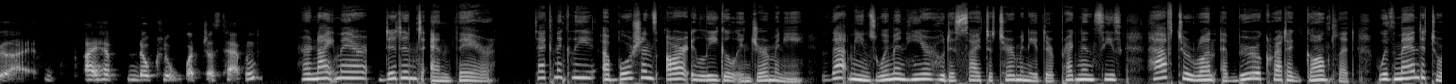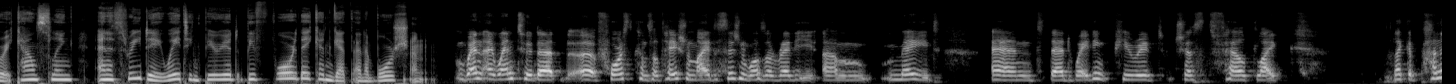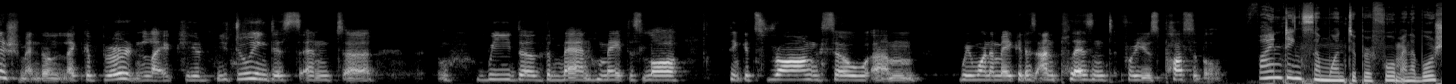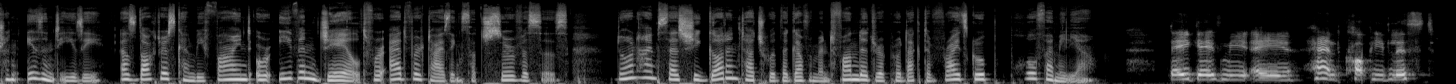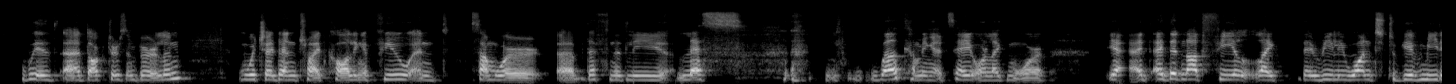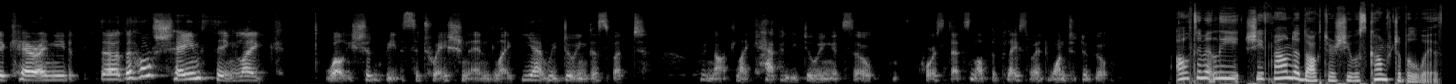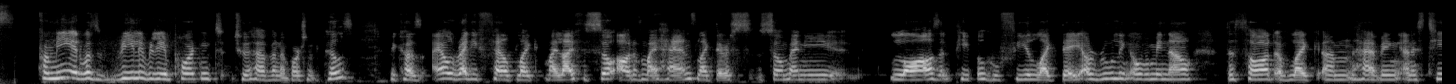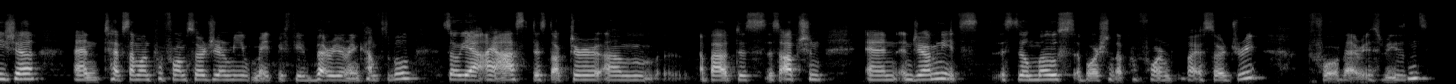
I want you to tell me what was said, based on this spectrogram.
I have no clue what just happened. Her nightmare didn't end there. Technically, abortions are illegal in Germany. That means women here who decide to terminate their pregnancies have to run a bureaucratic gauntlet with mandatory counseling and a three day waiting period before they can get an abortion. When I went to that uh, forced consultation, my decision was already um, made, and that waiting period just felt like like a punishment or like a burden like you're, you're doing this and uh, we, the, the man who made this law, think it's wrong. So um, we want to make it as unpleasant for you as possible. Finding someone to perform an abortion isn't easy, as doctors can be fined or even jailed for advertising such services. Dornheim says she got in touch with the government funded reproductive rights group Pro Familia. They gave me a hand copied list with uh, doctors in Berlin, which I then tried calling a few, and some were uh, definitely less welcoming, I'd say, or like more. Yeah, I, I did not feel like they really want to give me the care I needed. The the whole shame thing, like, well, it shouldn't be the situation, and like, yeah, we're doing this, but we're not like happily doing it. So of course, that's not the place where I'd wanted to go. Ultimately, she found a doctor she was comfortable with for me, it was really, really important to have an abortion pills because I already felt like my life is so out of my hands. Like there's so many laws and people who feel like they are ruling over me now. The thought of like um, having anesthesia and have someone perform surgery on me made me feel very, very uncomfortable. So yeah, I asked this doctor um, about this this option, and in Germany, it's still most abortions are performed via surgery for various reasons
